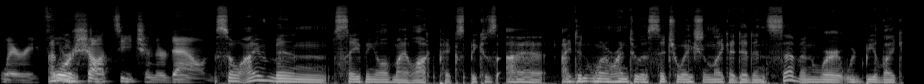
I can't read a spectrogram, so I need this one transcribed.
Larry, I four mean- shots each, and they're down. So I've been saving all of my lockpicks because I I didn't want to run into a situation like I did in seven where it would be like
